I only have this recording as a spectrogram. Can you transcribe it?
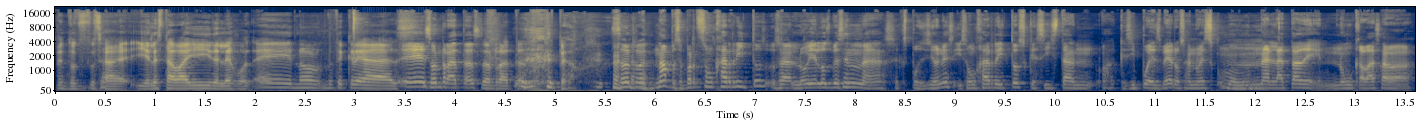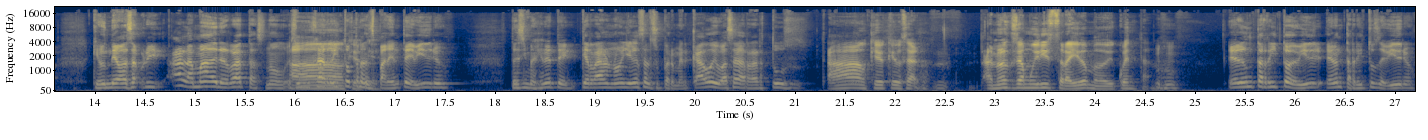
Entonces, o sea, y él estaba ahí de lejos. Eh, no, no te creas. Eh, son ratas. Son ratas, ¿no? ¿Qué pedo? Son no, pues aparte son jarritos, o sea, luego ya los ves en las exposiciones y son jarritos que sí están, que sí puedes ver, o sea, no es como Mm. una lata de nunca vas a, que un día vas a abrir, a la madre ratas, no, es un Ah, jarrito transparente de vidrio. Entonces imagínate qué raro, ¿no? Llegas al supermercado y vas a agarrar tus... Ah, ok, ok. O sea, a menos que sea muy distraído, me doy cuenta. Era un tarrito de vidrio, eran tarritos de vidrio.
